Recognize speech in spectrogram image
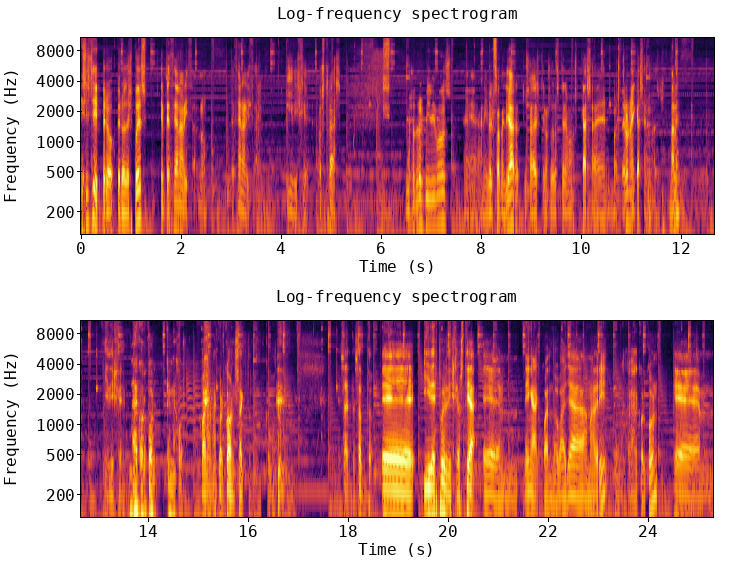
Sí, sí, pero, pero después empecé a analizar, ¿no? Empecé a analizar. Y dije, ostras, nosotros vivimos eh, a nivel familiar. Tú sabes que nosotros tenemos casa en Barcelona y casa en Madrid, ¿vale? Y dije. Corcón, que mejor. Bueno, Corcón, exacto, como tú. Exacto, exacto. Eh, y después dije, hostia, em, venga, cuando vaya a Madrid, cuando vaya al Corcón, em,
